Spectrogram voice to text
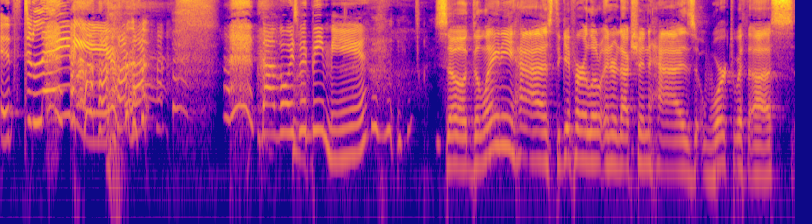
it's Delaney. That voice would be me. So Delaney has, to give her a little introduction, has worked with us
